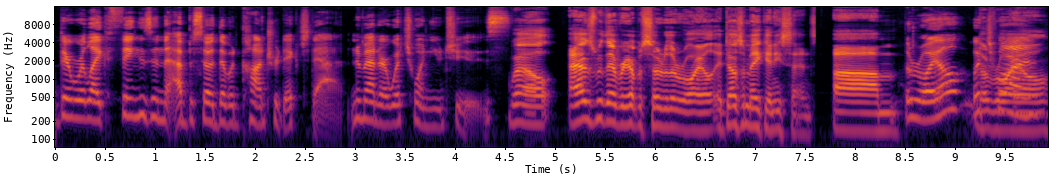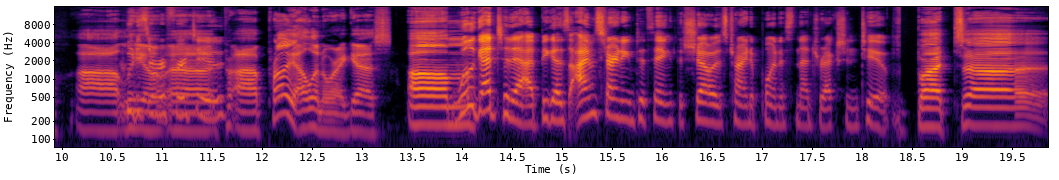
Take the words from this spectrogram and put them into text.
There were like things in the episode that would contradict that, no matter which one you choose. Well, as with every episode of The Royal, it doesn't make any sense. Um, The Royal? Which the Royal, one? uh, Who does it refer uh, to? uh, probably Eleanor, I guess. Um, We'll get to that because I'm starting to think the show is trying to point us in that direction too. but uh,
